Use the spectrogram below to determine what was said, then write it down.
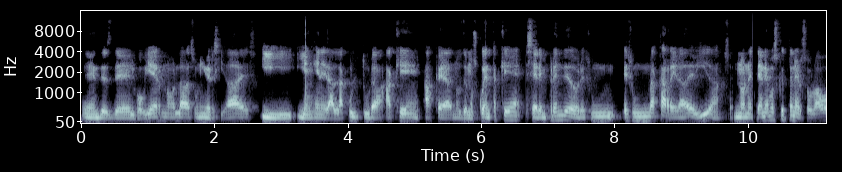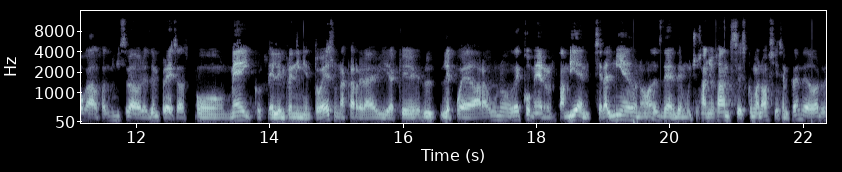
eh, desde el gobierno, las universidades y, y, en general la cultura, a que, a que nos demos cuenta que ser emprendedor es, un, es una carrera de vida. no tenemos que tener solo abogados, administradores de empresas o médicos. El emprendimiento es una carrera de vida que le puede dar a uno de comer también. Será el miedo, ¿no? Desde de muchos años antes. Es como, no, si es emprendedor,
